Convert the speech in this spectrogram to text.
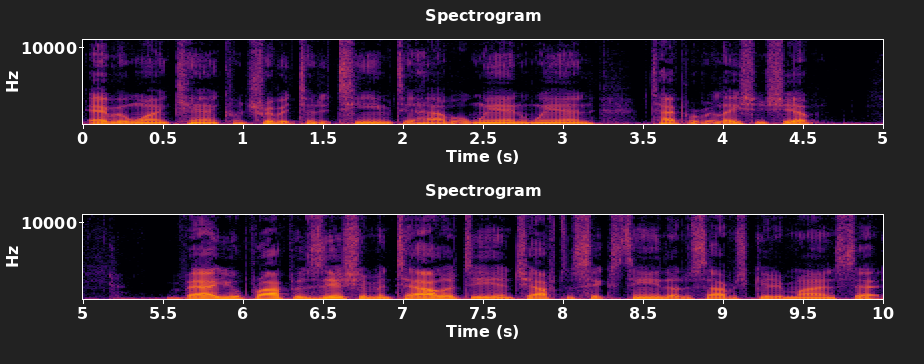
Everyone can contribute to the team to have a win win type of relationship. Value proposition mentality in chapter 16 of the cybersecurity mindset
